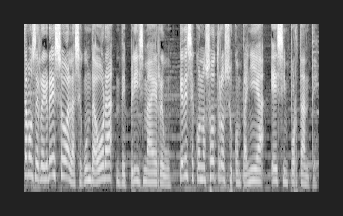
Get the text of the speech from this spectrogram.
Estamos de regreso a la segunda hora de Prisma RU. Quédese con nosotros, su compañía es importante.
